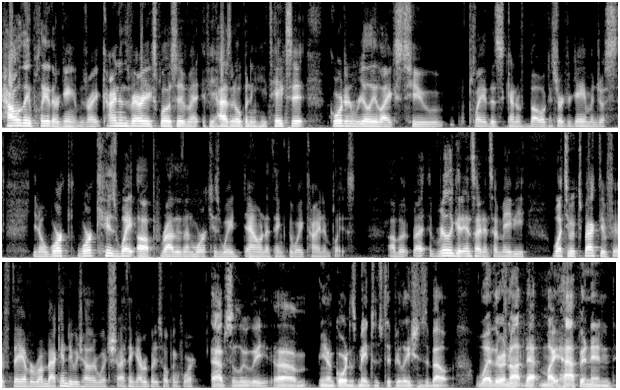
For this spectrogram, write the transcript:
how they play their games, right? Kyna's very explosive. If he has an opening, he takes it. Gordon really likes to play this kind of boa constrictor game and just, you know, work work his way up rather than work his way down. I think the way Kaynan plays. Uh, but uh, really good insight into maybe what to expect if, if they ever run back into each other, which I think everybody's hoping for. Absolutely. Um, you know, Gordon's made some stipulations about whether or not that might happen, and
